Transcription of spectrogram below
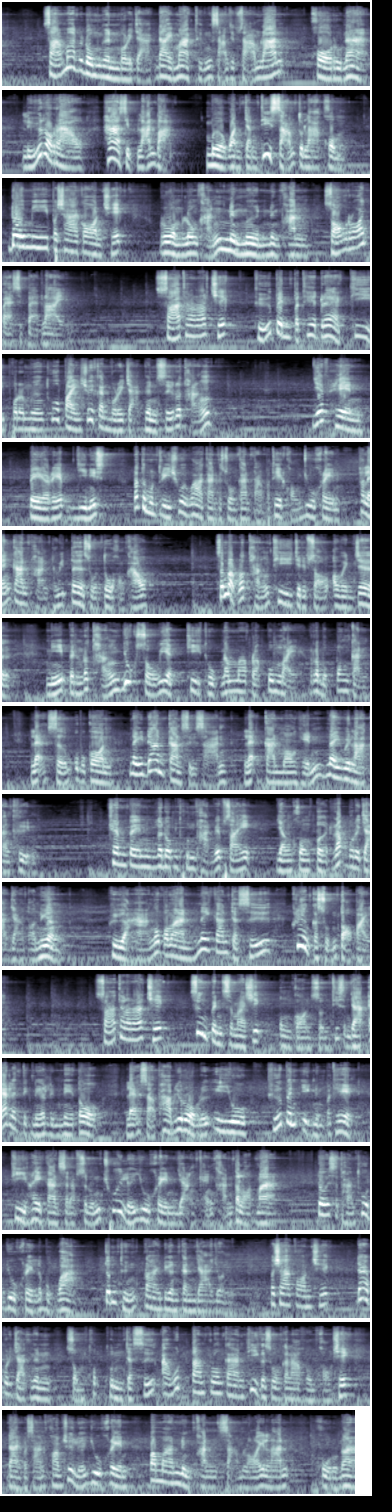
สามารถระดมเงินบริจาคได้มากถึง 33 ล้านโครูนาหรือราวๆ 50 ล้านบาท เมื่อวันจันทร์ที่ 3 ตุลาคม โดยมีประชากรเช็กรวมลงขัน 11,288 ราย สาธารณรัฐเช็กถือเป็นประเทศแรกที่พลเมืองทั่วไปช่วยกันบริจาคเงินซื้อรถถัง เยฟเฮน เปเรฟยีนิส รัฐมนตรีช่วยว่าการกระทรวงการต่างประเทศของยูเครน แถลงการผ่านทวิตเตอร์ส่วนตัวของเขาสำหรับรถถัง T72 Avenger นี้เป็นรถถังยุคโซเวียตที่ถูกนำมาปรับปรุงใหม่ระบบป้องกัน และเสริมอุปกรณ์ในด้านการสื่อสาร และการมองเห็นในเวลากลางคืน แคมเปญระดมทุนผ่านเว็บไซต์ ยังคงเปิดรับบริจาคอย่างต่อเนื่อง เพื่อหางบประมาณในการจัดซื้อ เครื่องกระสุนต่อไป สาธารณรัฐเช็กซึ่งเป็นสมาชิกองค์กรสนธิสัญญาแอตแลนติกเหนือหรือเนโตและสหภาพยุโรปหรือ EU ถือเป็นอีกหนึ่งประเทศที่ให้การสนับสนุนช่วยเหลือยูเครนอย่างแข่งขันตลอดมา โดยสถานทูตยูเครนระบุว่า จนถึงปลายเดือนกันยายน ประชากรเช็กได้บริจาคเงินสมทบทุนจะซื้ออาวุธตามโครงการที่กระทรวงกลาโหมของเช็กได้ประสานความช่วยเหลือยูเครนประมาณ 1,300 ล้าน คูโรนา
